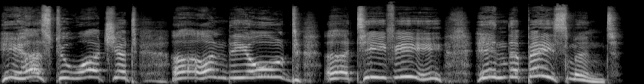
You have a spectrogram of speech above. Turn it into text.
He has to watch it uh, on the old uh, TV in the basement.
